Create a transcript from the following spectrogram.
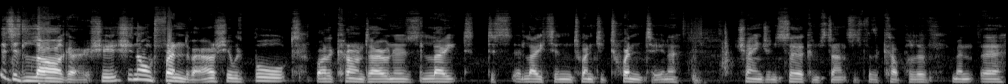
This is Largo. She, she's an old friend of ours. She was bought by the current owners late late in 2020 and a change in circumstances for the couple have meant that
